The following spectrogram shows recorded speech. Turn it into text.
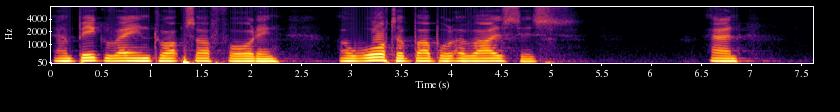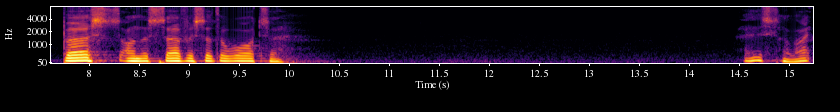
and big raindrops are falling a water bubble arises and bursts on the surface of the water. This is not right.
